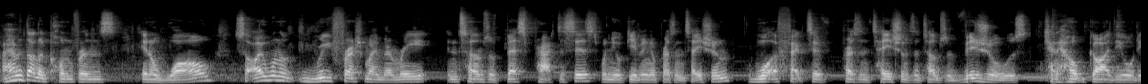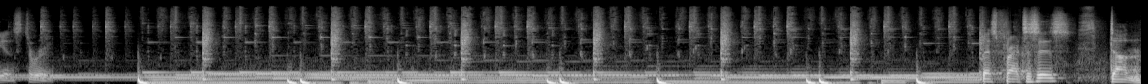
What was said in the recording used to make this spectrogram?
I haven't done a conference in a while, so I want to refresh my memory in terms of best practices when you're giving a presentation, what effective presentations in terms of visuals can help guide the audience through. Best practices, done.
